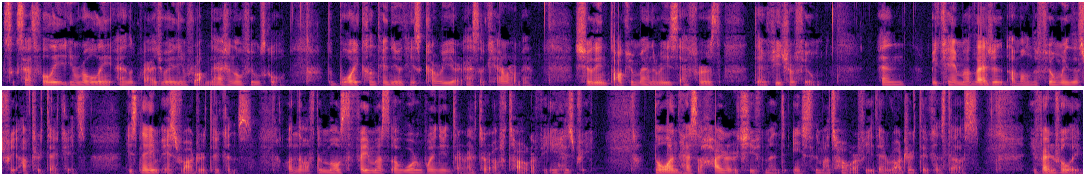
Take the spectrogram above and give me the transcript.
Successfully enrolling and graduating from National Film School, the boy continued his career as a cameraman, shooting documentaries at first, then feature film, and became a legend among the film industry after decades. His name is Roger Deakins, one of the most famous award-winning director of photography in history. No one has a higher achievement in cinematography than Roger Deakins does. Eventually,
